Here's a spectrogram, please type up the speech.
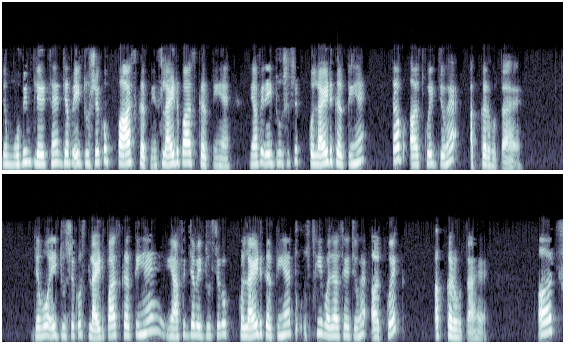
जो मूविंग प्लेट्स हैं, जब एक दूसरे को पास करती हैं स्लाइड पास करती हैं, या फिर एक दूसरे से कोलाइड करती हैं, तब अर्थक्वेक जो है अक्कर होता है। जब वो एक दूसरे को स्लाइड पास करती हैं या फिर जब एक दूसरे को कोलाइड करती हैं तो उसकी वजह से जो है अर्थक्वेक अक्कर होता है। Earth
